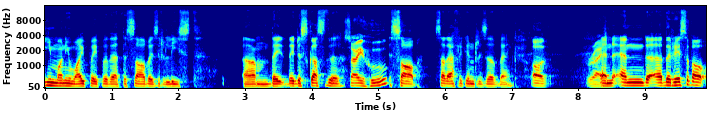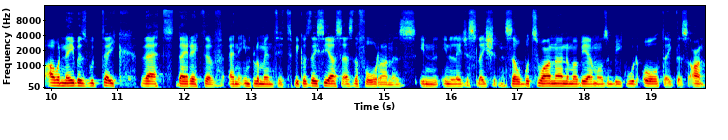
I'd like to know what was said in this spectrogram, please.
e-money white paper that the SARB has released, um, they they discuss the sorry who SARB, South African Reserve Bank. Oh, Right. And and uh, the rest of our, our neighbors would take that directive and implement it because they see us as the forerunners in, in legislation. So Botswana, Namibia, Mozambique would all take this on.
